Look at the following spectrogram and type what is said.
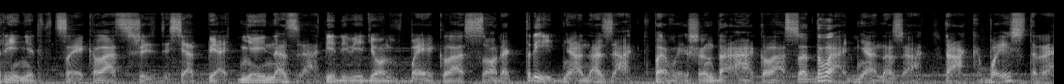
принят в С-класс 65 дней назад, переведен в Б-класс 43 дня назад, повышен до А-класса 2 дня назад. Так быстро?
